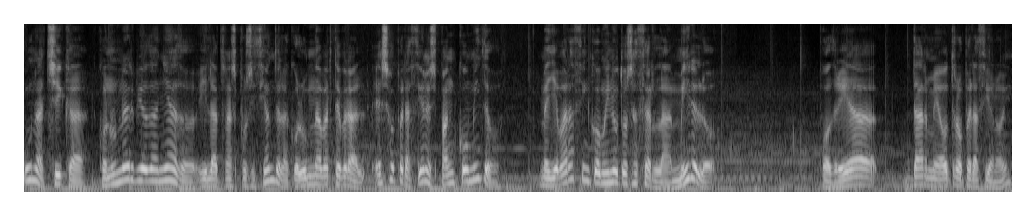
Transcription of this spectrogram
Una chica con un nervio dañado y la transposición de la columna vertebral. Esa operación es pan comido. Me llevará 5 minutos hacerla. Mírelo. ¿Podría darme otra operación hoy?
